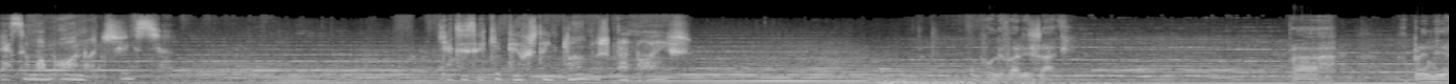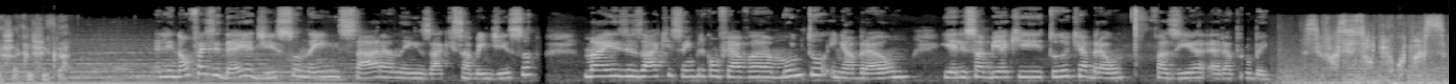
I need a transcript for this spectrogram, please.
Essa é uma boa notícia. Quer dizer que Deus tem planos para nós. Eu vou levar Isaac para aprender a sacrificar. Ele não faz ideia disso, nem Sara nem Isaac sabem disso, mas Isaac sempre confiava muito em Abraão e ele sabia que tudo que Abraão fazia era pro bem. Se fosse só preocupação,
